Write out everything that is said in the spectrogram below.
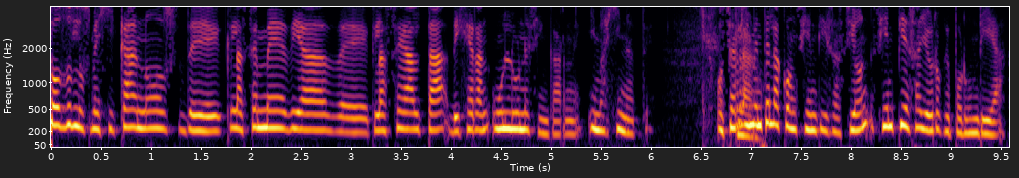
todos los mexicanos de clase media, de clase alta, dijeran un lunes sin carne. Imagínate. O sea, realmente la concientización sí empieza yo creo que por un día.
